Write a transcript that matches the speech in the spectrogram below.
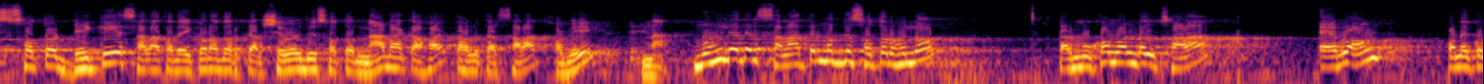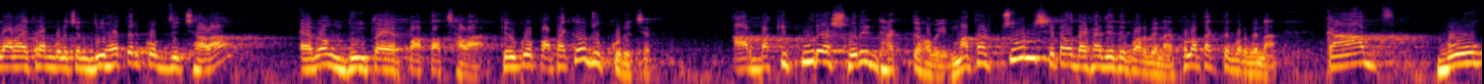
সতর ঢেকে সালাত আদায় করা দরকার, সেভাবে যদি সতর না ঢাকা হয়, তাহলে তার সালাত হবে না। মহিলাদের সালাতের মধ্যে সতর হলো তার মুখমণ্ডল ছাড়া এবং অনেক ওলামা বলেছেন দুই হাতের কবজি ছাড়া এবং দুই পায়ের পাতা ছাড়া। কেউ কেউ পাতাকেও যোগ করেছেন। আর বাকি পুরো শরীর ঢাকতে হবে। মাথার চুল সেটাও দেখা যেতে পারবে না, খোলা থাকতে পারবে না। কাঁধ, বুক,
